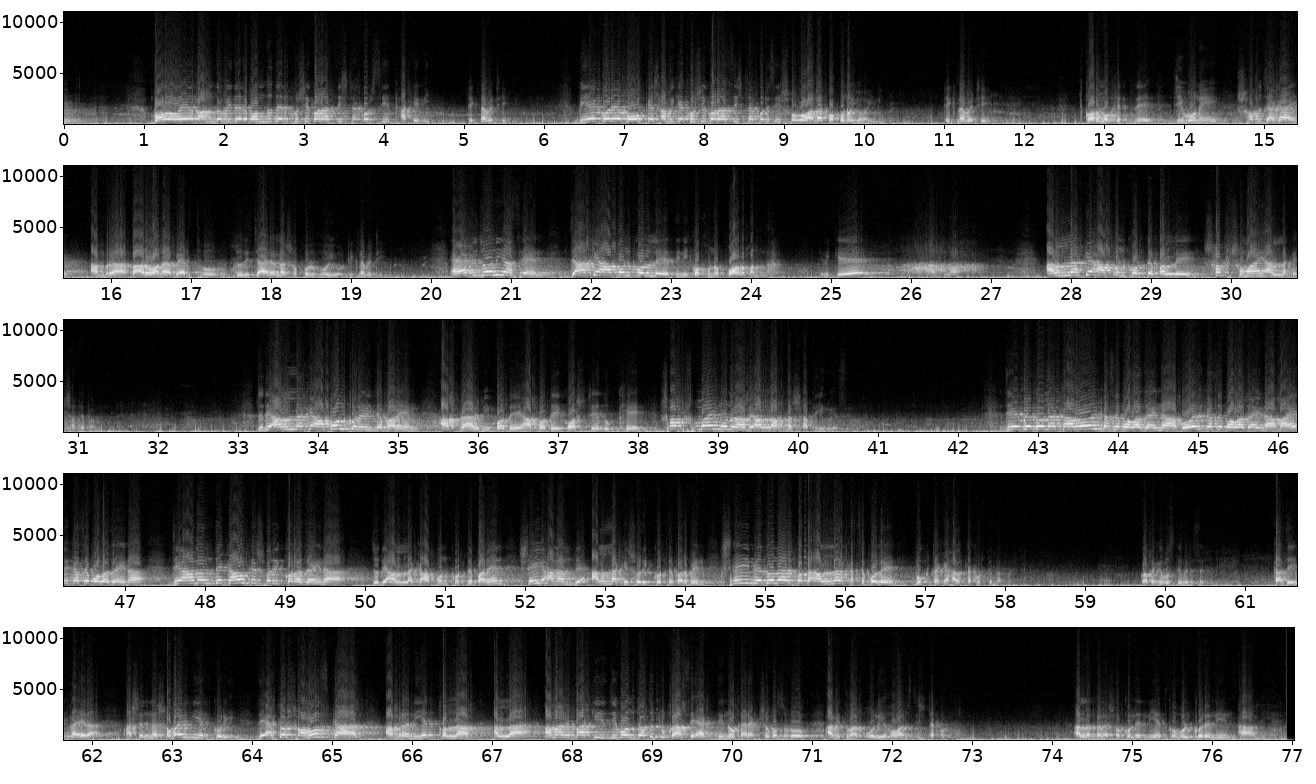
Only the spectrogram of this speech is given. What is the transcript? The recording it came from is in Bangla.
বড় হয়ে বান্ধবীদের, বন্ধুদের খুশি করার চেষ্টা করছি, থাকেনি, ঠিক না ঠিক বিয়ে করে বউকে, স্বামীকে খুশি করার চেষ্টা করেছি, ষোলো আনা কখনোই হয়নি, ঠিক না ঠিক কর্মক্ষেত্রে, জীবনে, সব জায়গায় আমরা বারো আনা ব্যর্থ, যদি চার আনা সফল হইও, ঠিক না ঠিক একজনই আছেন, যাকে আপন করলে তিনি কখনো পর হন না। তিনি কে? আল্লাহ। আল্লাহকে আপন করতে পারলে সব সময় আল্লাহকে সাথে পাবেন। যদি আল্লাহকে আপন করে নিতে পারেন, আপনার বিপদে, আপদে, কষ্টে, দুঃখে সব সময় মনে হবে আল্লাহ আপনার সাথেই রয়েছে। যে বেদনা কারোর কাছে বলা যায় না, বউয়ের কাছে বলা যায় না, মায়ের কাছে বলা যায় না, যে আনন্দে কাউকে শরিক করা যায় না যদি আল্লাহকে আপন করতে পারেন, সেই আনন্দে আল্লাহকে শরিক করতে পারবেন, সেই বেদনার কথা আল্লাহর কাছে বলে বুকটাকে হালকা করতে পারবেন। কথাকে বুঝতে পেরেছেন? কাজেই ভাইয়েরা, আসেন না, সবাই নিয়ত করি যে এত সহজ কাজ আমরা নিয়ত করলাম, আল্লাহ আমার বাকি জীবন যতটুকু আছে, একদিন হোক আর একশো বছর হোক, আমি তোমার অলি হওয়ার চেষ্টা করব। আল্লাহ তালা সকলের নিয়ত কবুল করে নিন আমি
